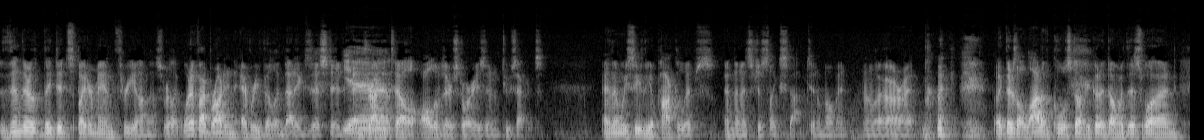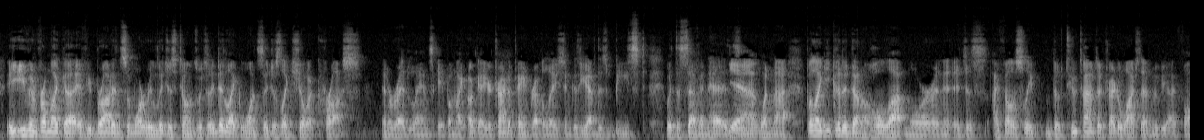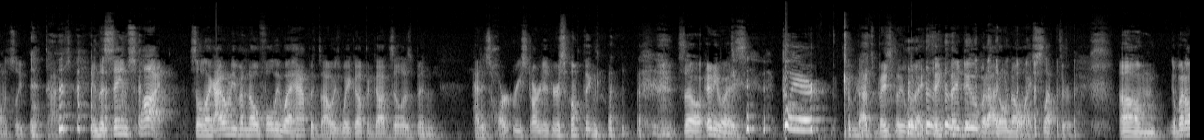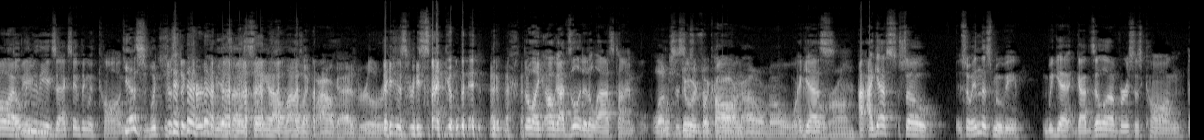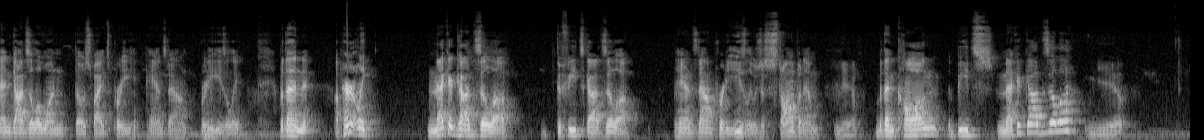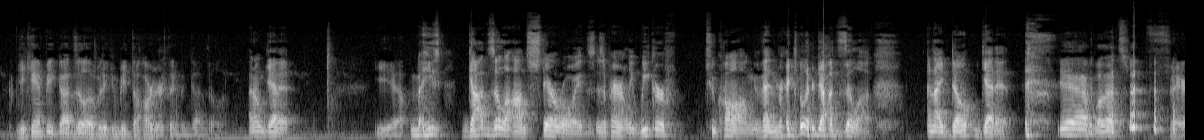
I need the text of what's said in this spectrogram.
then they they did Spider-Man 3 on us. We're like, what if I brought in every villain that existed and tried to tell all of their stories in 2 seconds. And then we see the apocalypse and then it's just like stopped in a moment. And I'm like, all right. like there's a lot of cool stuff you could have done with this one. Even from like uh, if you brought in some more religious tones, which they did like once, they just like show a cross in a red landscape. I'm like, okay, you're trying to paint Revelation because you have this beast with the seven heads Yeah. and whatnot. But like, you could have done a whole lot more, and it, it just, I fell asleep. The two times I've tried to watch that movie, I've fallen asleep both times in the same spot. So like, I don't even know fully what happens. I always wake up and Godzilla's been had his heart restarted or something. so, anyways, Clear. that's basically what I think they do, but I don't know. I slept through. Um, but all that Don't they do the exact same thing with Kong? yes, which just occurred to me as I was saying it out loud. I was like, "Wow, guys, real They original." just recycled it. They're like, oh, Godzilla did it last time. Let's, just do use it for Kong. I don't know. What I guess. wrong. I, I guess so. So in this movie, we get Godzilla versus Kong, and Godzilla won those fights pretty hands down, pretty Mm-hmm. easily. But then apparently, Mecha Godzilla defeats Godzilla hands down pretty easily. Was just stomping him. Yeah, But then Kong beats Mecha Godzilla. yeah. He can't beat Godzilla, but he can beat the harder thing than Godzilla. I don't get it. Yeah. He's Godzilla on steroids is apparently weaker to Kong than regular Godzilla, and I don't get it. Yeah, well, that's fair.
